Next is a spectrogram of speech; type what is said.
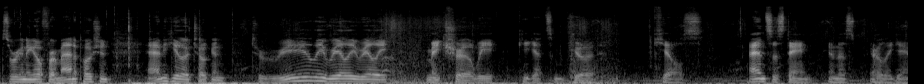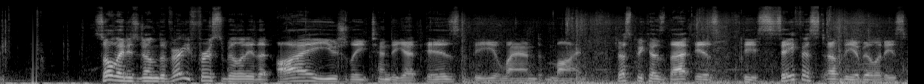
so we're going to go for a mana potion and a healer token to really, really, really make sure that we can get some good kills and sustain in this early game. So ladies and gentlemen, the very first ability that I usually tend to get is the Land Mine. Just because that is the safest of the abilities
